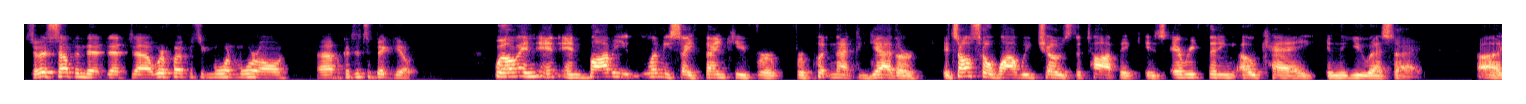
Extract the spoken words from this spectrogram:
So it's something that, that uh, we're focusing more and more on uh, because it's a big deal. Well, and, and, and Bobby, let me say thank you for, for putting that together. It's also why we chose the topic is everything okay in the USA? Uh,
